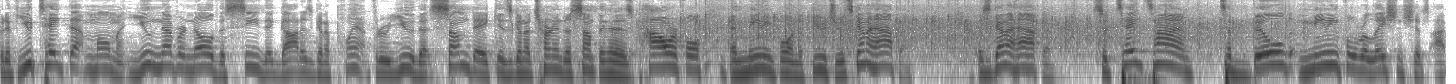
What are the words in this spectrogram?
But if you take that moment, you never know the seed that God is going to plant through you that someday is going to turn into something that is powerful and meaningful in the future. It's going to happen. It's going to happen. So take time to build meaningful relationships. I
